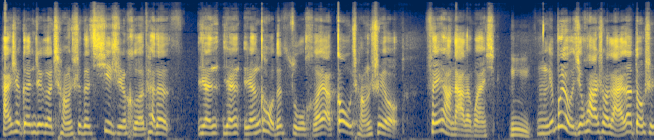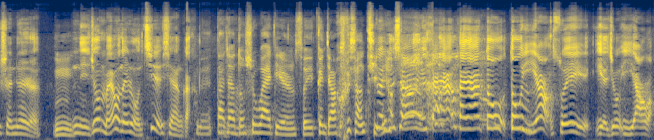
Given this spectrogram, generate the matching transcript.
还是跟这个城市的气质和它的人人人口的组合呀构成是有非常大的关系。嗯，你不有句话说来了都是深圳人，嗯，你就没有那种界限感。对，大家都是外地人，所以更加互相体谅。对就相当于大家大家都都一样，所以也就一样了。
